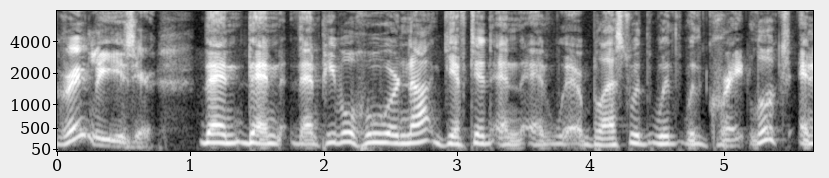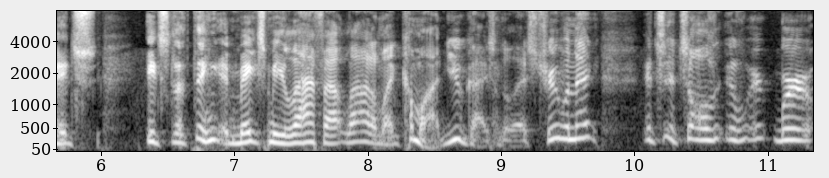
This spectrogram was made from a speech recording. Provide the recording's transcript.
greatly easier than than than people who are not gifted and, and are blessed with, with, with great looks. And it's it's the thing that makes me laugh out loud. I'm like, come on, you guys know that's true. And that it's it's all we're, we're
